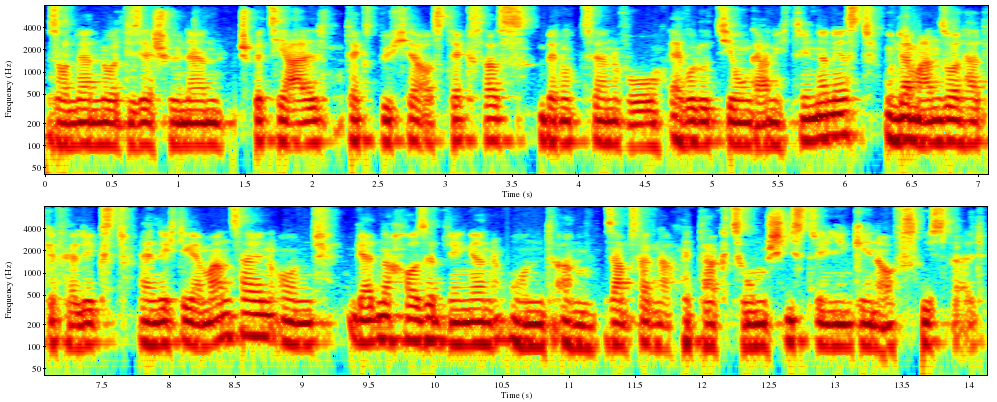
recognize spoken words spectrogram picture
sondern nur diese schönen Spezial Textbücher aus Texas benutzen, wo Evolution gar nicht drinnen ist. Und der Mann soll halt gefälligst ein richtiger Mann sein und Geld nach Hause bringen und am Samstagnachmittag zum Schießtraining gehen aufs Wiesfeld.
